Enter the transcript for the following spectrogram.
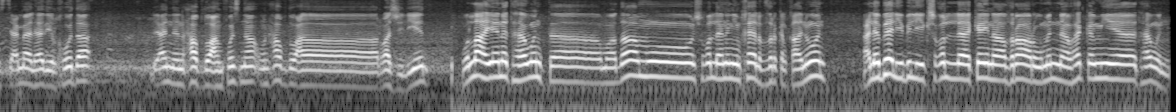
استعمال هذه الخوذة لأن نحافظوا على أنفسنا ونحافظوا على الراجلين. والله أنا تهاونت آه، مدام وشغل أنني مخالف درك القانون. على بالي بلي شغل كاينة أضرار ومنا وهكا مي تهاون.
